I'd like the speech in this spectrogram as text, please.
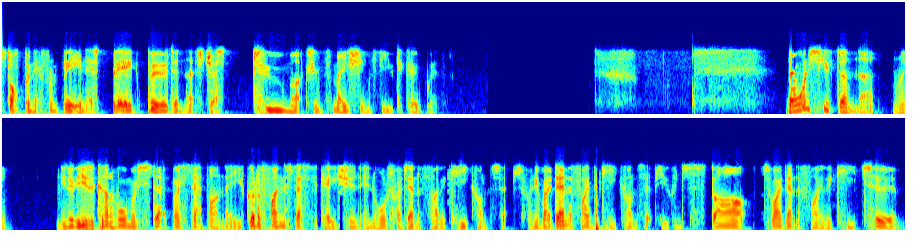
stopping it from being this big burden that's just too much information for you to cope with. Now, once you've done that, right, you know, these are kind of almost step by step, aren't they? You've got to find the specification in order to identify the key concepts. When you've identified the key concepts, you can start to identify the key terms.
